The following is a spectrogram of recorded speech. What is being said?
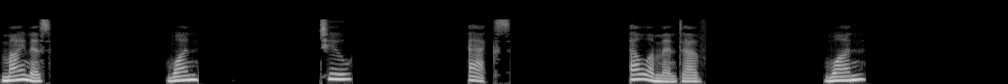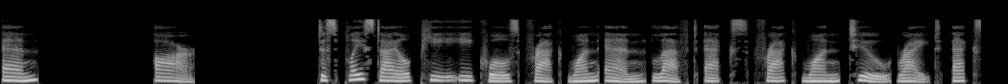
minus 1 2 x element of 1 n r display style p equals frac 1 n left x frac 1 2 right x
